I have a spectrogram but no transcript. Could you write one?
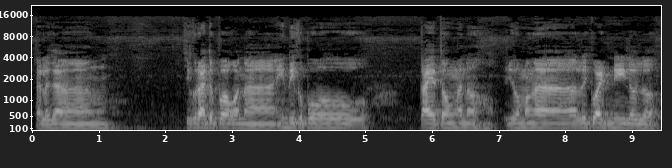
talagang sigurado po ako na hindi ko po kaya tong ano, yung mga required ni Lolo.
